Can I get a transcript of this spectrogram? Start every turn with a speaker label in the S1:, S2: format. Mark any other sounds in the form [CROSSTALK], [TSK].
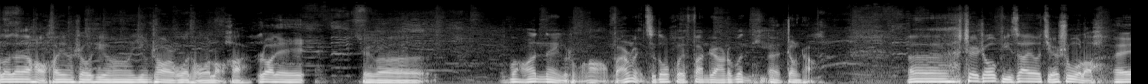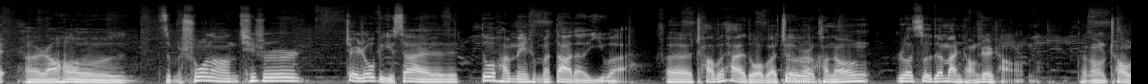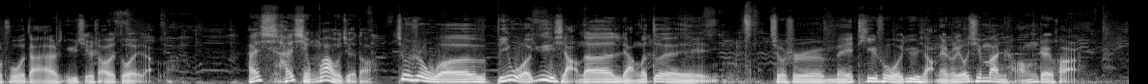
S1: Hello，大家好，欢迎收听英超二锅头，我老汉。
S2: 让你
S1: 这个忘摁那个什么了，反正每次都会犯这样的问题。
S2: 呃正常，
S1: 呃，这周比赛又结束了，
S2: 哎，
S1: 呃，然后怎么说呢？其实这周比赛都还没什么大的意外。
S2: 呃，差不太多吧，就
S1: 对吧
S2: 是可能热刺对曼城这场，可能超出大家预期稍微多一点吧。
S1: 还还行吧，我觉得。
S2: 就是我比我预想的两个队，就是没踢出我预想那种，尤其曼城这块儿，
